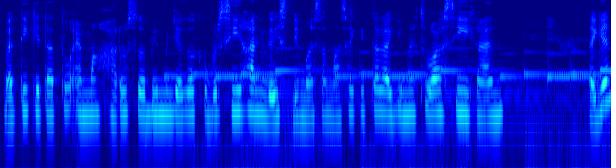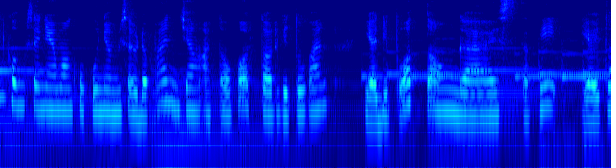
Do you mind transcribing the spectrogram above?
Berarti kita tuh emang harus lebih menjaga kebersihan, guys, di masa-masa kita lagi menstruasi kan. Lagian kalau misalnya emang kukunya misalnya udah panjang atau kotor gitu kan, ya dipotong guys. Tapi ya itu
